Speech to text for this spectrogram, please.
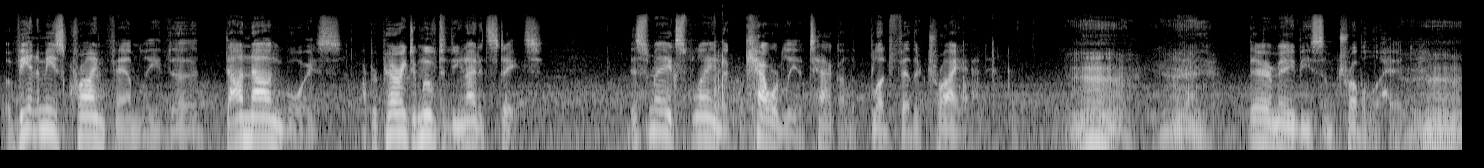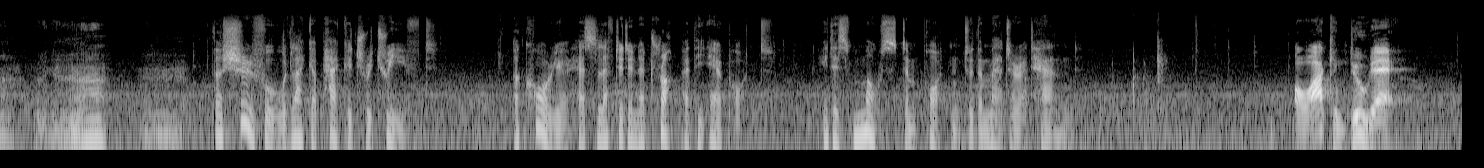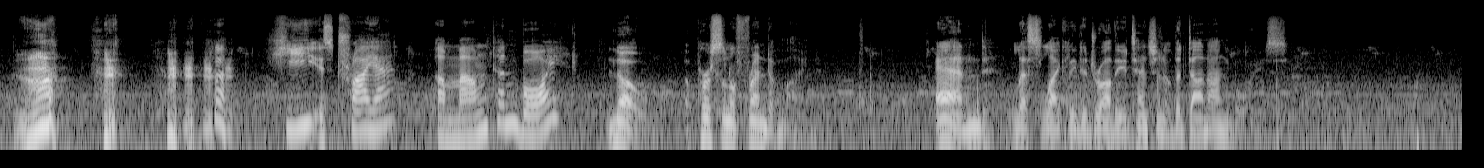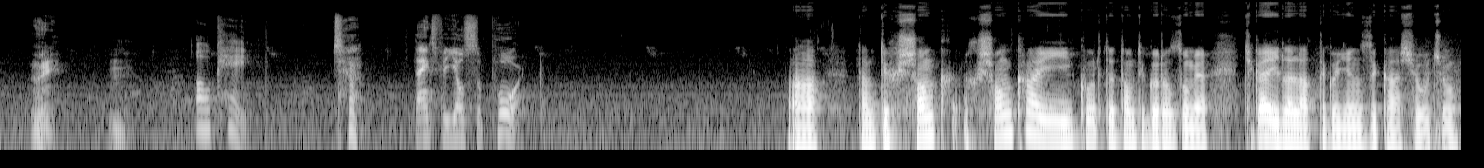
A Vietnamese crime family, the Da Nang boys, are preparing to move to the United States. This may explain the cowardly attack on the Blood Feather Triad. There may be some trouble ahead. The Shifu would like a package retrieved. A courier has left it in a drop at the airport. It is most important to the matter at hand. Oh, I can do that. Huh? He is Triad? A mountain boy? No, a personal friend of mine. And less likely to draw the attention of the Danang boys. Okay. Thanks for your support. Uh-huh. A tamty chrząk, chrząka i kurde tamty go rozumie. Ciekawe ile lat tego języka się uczył.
